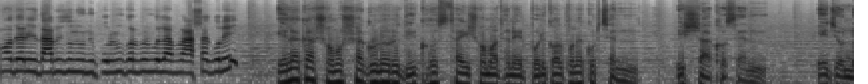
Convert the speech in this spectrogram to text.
আমাদের এই দাবিগুলি উনি পূরণ করবেন বলে আমরা আশা করি। এলাকার সমস্যাগুলোর দীর্ঘস্থায়ী সমাধানের পরিকল্পনা করছেন ইশরাক হোসেন। এজন্য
